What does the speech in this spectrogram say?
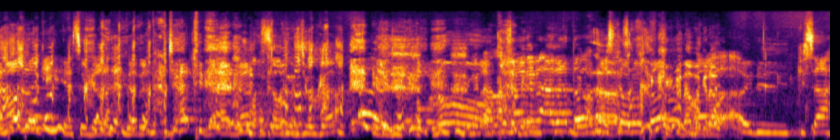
Mau lagi ya sudahlah daripada tidak ada Mas Tono juga. Tono. Kemarin ada tuh Mas Tono Kenapa, kenapa? Aduh, kisah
